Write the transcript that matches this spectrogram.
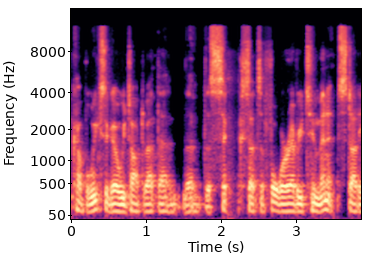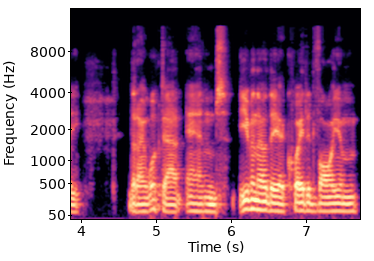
couple weeks ago, we talked about the, the the six sets of four every two minute study that I looked at. And even though they equated volume,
